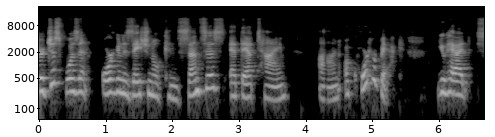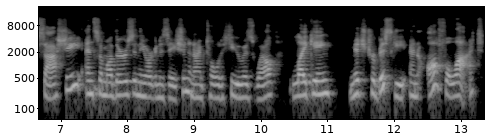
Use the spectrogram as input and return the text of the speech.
there just wasn't organizational consensus at that time on a quarterback. You had Sashi and some others in the organization, and I'm told Hue as well, liking Mitch Trubisky an awful lot.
